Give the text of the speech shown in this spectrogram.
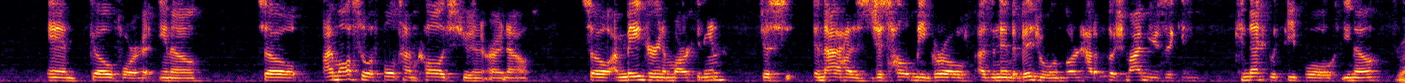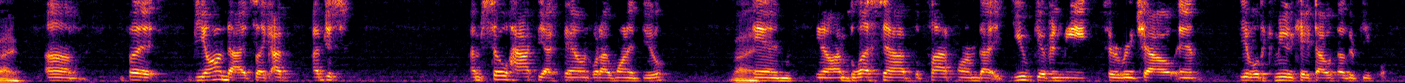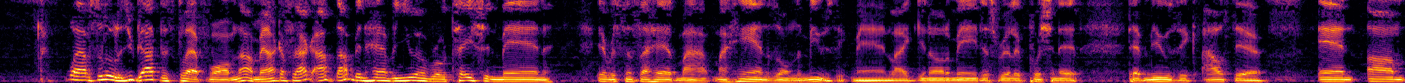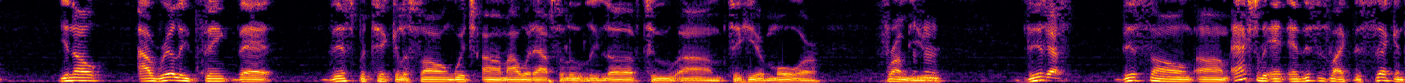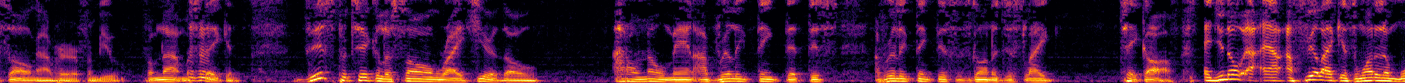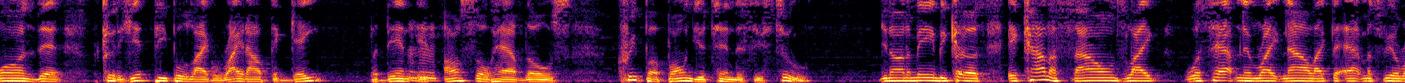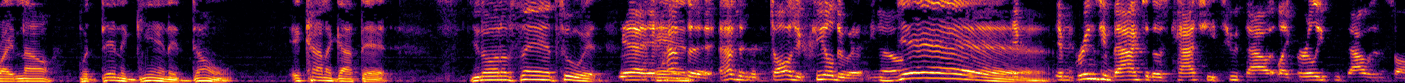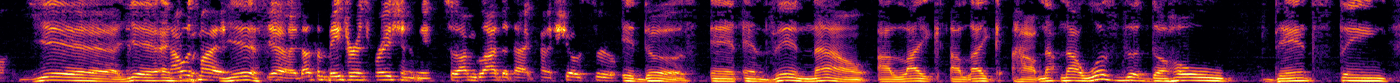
and go for it, you know. So I'm also a full time college student right now. So I'm majoring in marketing, just and that has just helped me grow as an individual and learn how to push my music and connect with people, you know. Right. Um, but beyond that, it's like I've I've just I'm so happy I found what I want to do, Right. and you know I'm blessed to have the platform that you've given me to reach out and be able to communicate that with other people. Well, absolutely. You got this platform now, man. Like I said, I, I've been having you in rotation, man, ever since I had my my hands on the music, man. Like you know what I mean, just really pushing that that music out there, and um, you know, I really think that this particular song, which um, I would absolutely love to um, to hear more from you, mm-hmm. this this song um actually and, and this is like the second song i've heard from you if i'm not mm-hmm. mistaken. This particular song right here though i don't know man. I really think that this i really think this is gonna just like take off. And you know i, I- feel like it's one of them ones that could hit people like right out the gate but then it mm-hmm. also have those creep up on your tendencies too you know what I mean? Because it kind of sounds like what's happening right now, like the atmosphere right now. But then again, it don't. It kind of got that. You know what I'm saying to it? Yeah, it has a it has a nostalgic feel to it, you know. Yeah, It, it brings you back to those catchy 2000 like early 2000 songs. yeah, yeah. And That was my yes, Yeah, that's a major inspiration to me. So I'm glad that that kind of shows through. It does, and and then now I like I like how now now was the the whole dance thing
